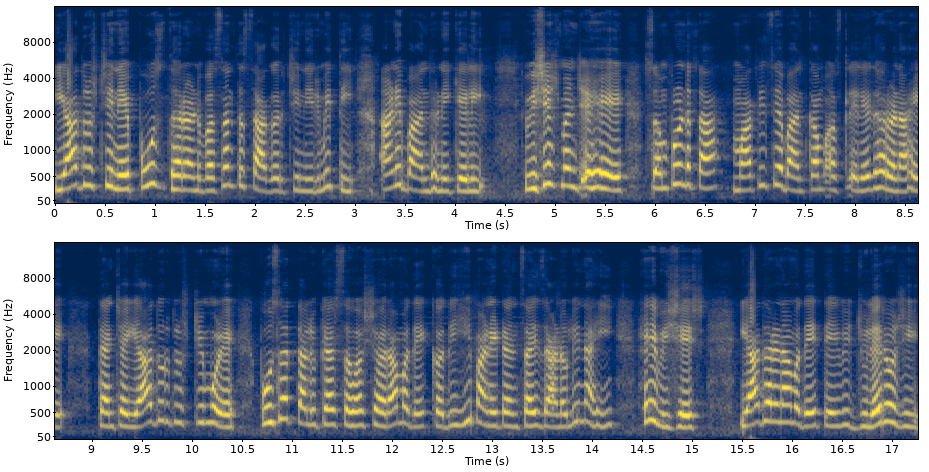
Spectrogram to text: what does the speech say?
या दृष्टीने पूस धरण वसंत सागरची निर्मिती आणि बांधणी केली. विशेष म्हणजे हे संपूर्णतः मातीचे बांधकाम असलेले धरण आहे. त्यांच्या या दूरदृष्टीमुळे पुसद तालुक्यासह शहरामध्ये कधीही पाणी टंचाई जाणवली नाही हे विशेष. या प्रकरणामध्ये तेवीस जुलै रोजी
